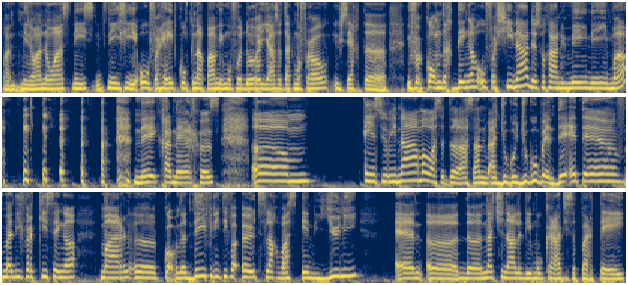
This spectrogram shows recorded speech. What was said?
Want Mino Anoas niet die overheid kon knap aan voor Ja, zodat mevrouw, u zegt, uh, u verkondigt dingen over China. Dus we gaan u meenemen. nee, ik ga nergens. Um, in Suriname was het als aan Jugu Jugu ben de met die verkiezingen. Maar uh, de definitieve uitslag was in juni. En uh, de Nationale Democratische Partij,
